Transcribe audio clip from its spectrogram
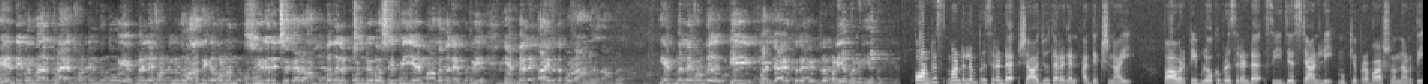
വേണ്ടി വന്നാൽ പ്ലാൻ ഫണ്ടിൽ നിന്നോ എം എൽ എ ഫണ്ടിൽ നിന്നോ അധിക പണം സ്വീകരിച്ച് കാരണം അമ്പത് ലക്ഷം രൂപ Shri P A Madhavan M P M L A ആയിരുന്നപ്പോഴാണ് എം എൽ എ ഫണ്ട് ഈ പഞ്ചായത്തിന് കെട്ടിടം പണിയാൻ നൽകിയത്. കോൺഗ്രസ് മണ്ഡലം പ്രസിഡന്റ് ഷാജു തരകൻ അധ്യക്ഷനായി. Pavaratty block president C J Stanley മുഖ്യപ്രഭാഷണം നടത്തി.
